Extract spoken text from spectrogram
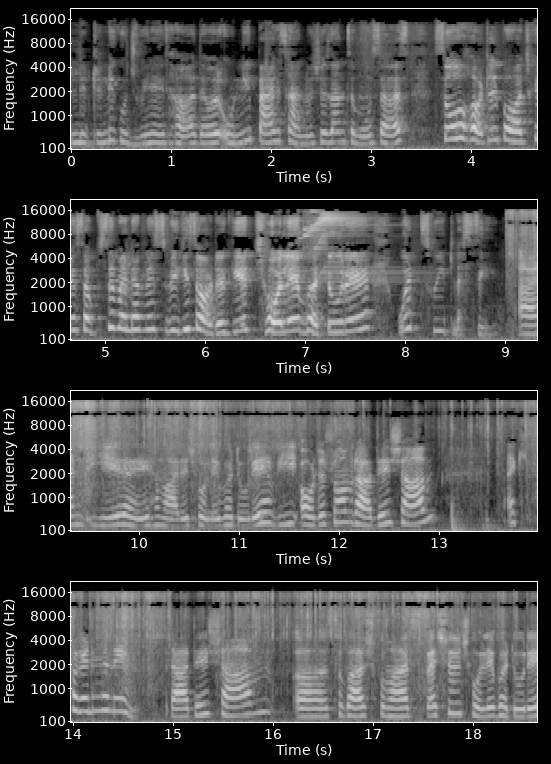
लिटरली कुछ भी नहीं था. They were only pack sandwiches and samosas so hotel पहुँच के सबसे पहले हमने स्विगी से ऑर्डर किए chole bhature with sweet lassi and ये रहे हमारे chole bhature. We order from Radhe Shyam. I keep forgetting the name Radhe Shyam Subhash Kumar special chole bhature.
